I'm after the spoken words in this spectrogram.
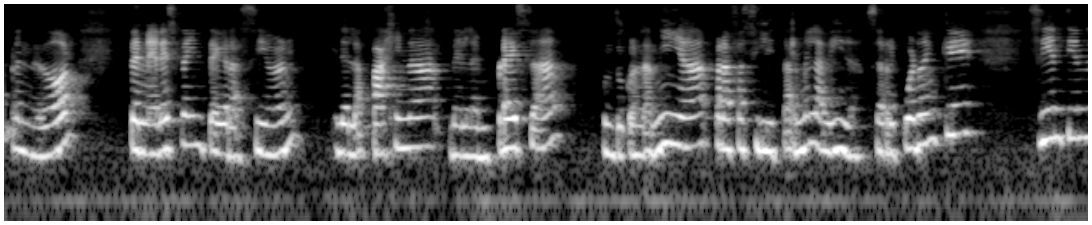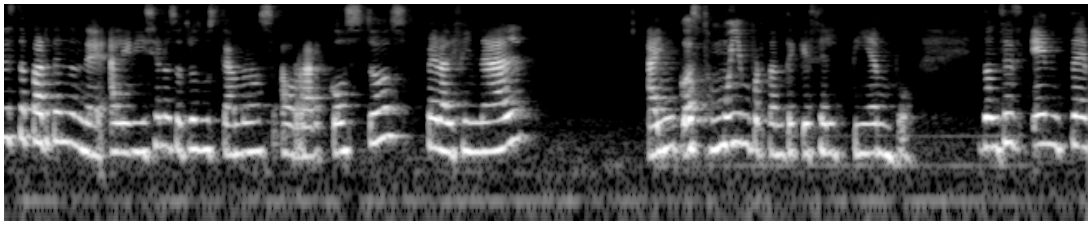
emprendedor tener esta integración de la página de la empresa junto con la mía para facilitarme la vida. O sea, recuerden que sí entiendo esta parte en donde al inicio nosotros buscamos ahorrar costos, pero al final hay un costo muy importante que es el tiempo. Entonces, entre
